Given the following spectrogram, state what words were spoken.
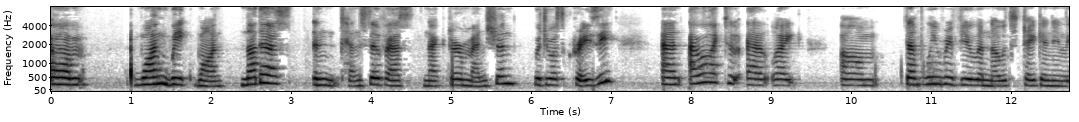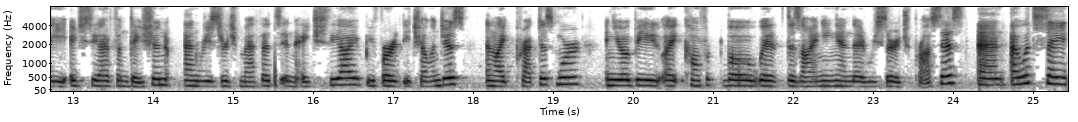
um one week one, not as intensive as Nektar mentioned, which was crazy. And I would like to add like um definitely review the notes taken in the HCI Foundation and research methods in HCI before the challenges and like practice more and you'll be like comfortable with designing and the research process. And I would say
